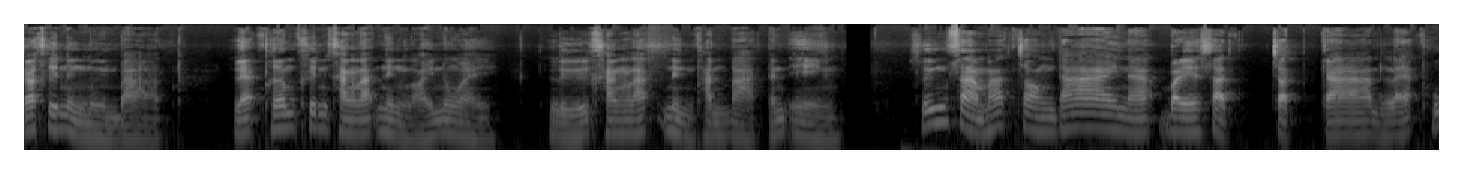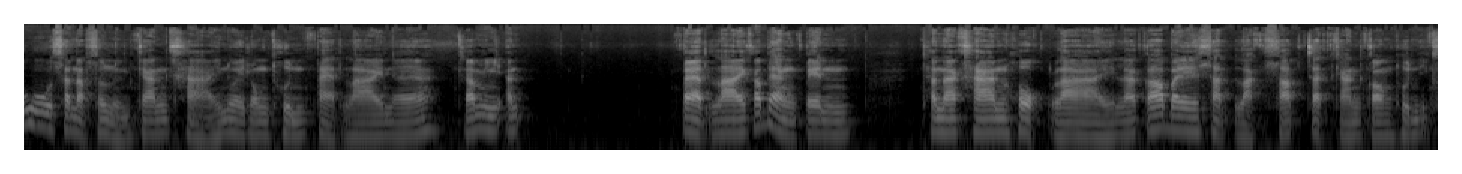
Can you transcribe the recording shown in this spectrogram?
ก็คือ 10,000 บาท และเพิ่มขึ้นครั้งละ 100 หน่วย หรือครั้งละ 1,000 บาทนั่นเอง ซึ่งสามารถจองได้นะบริษัทจัดการและผู้สนับสนุนการขายหน่วยลงทุน 8 รายนะก็มี8รายก็แบ่งเป็น ธนาคาร 6 ราย แล้วก็บริษัทหลักทรัพย์จัดการกองทุนอีก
